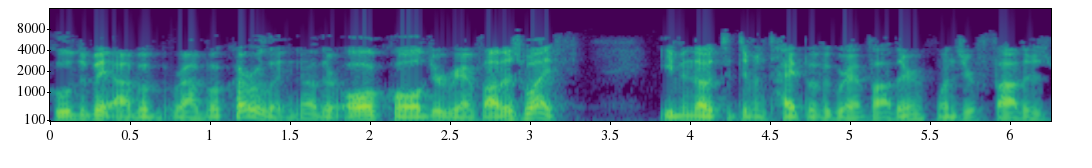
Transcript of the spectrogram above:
kul abba rabba karule. No, they're all called your grandfather's wife, even though it's a different type of a grandfather. One's your father's,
